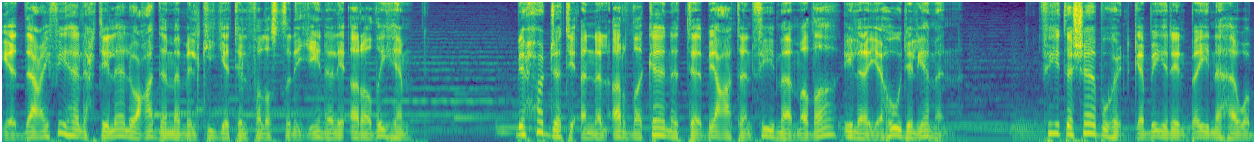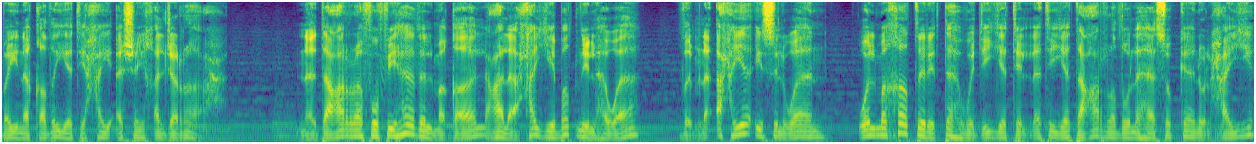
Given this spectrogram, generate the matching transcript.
يدعي فيها الاحتلال عدم ملكية الفلسطينيين لأراضيهم بحجة أن الأرض كانت تابعة فيما مضى إلى يهود اليمن في تشابه كبير بينها وبين قضية حي الشيخ الجراح. نتعرف في هذا المقال على حي بطن الهواء ضمن أحياء سلوان والمخاطر التهويدية التي يتعرض لها سكان الحي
